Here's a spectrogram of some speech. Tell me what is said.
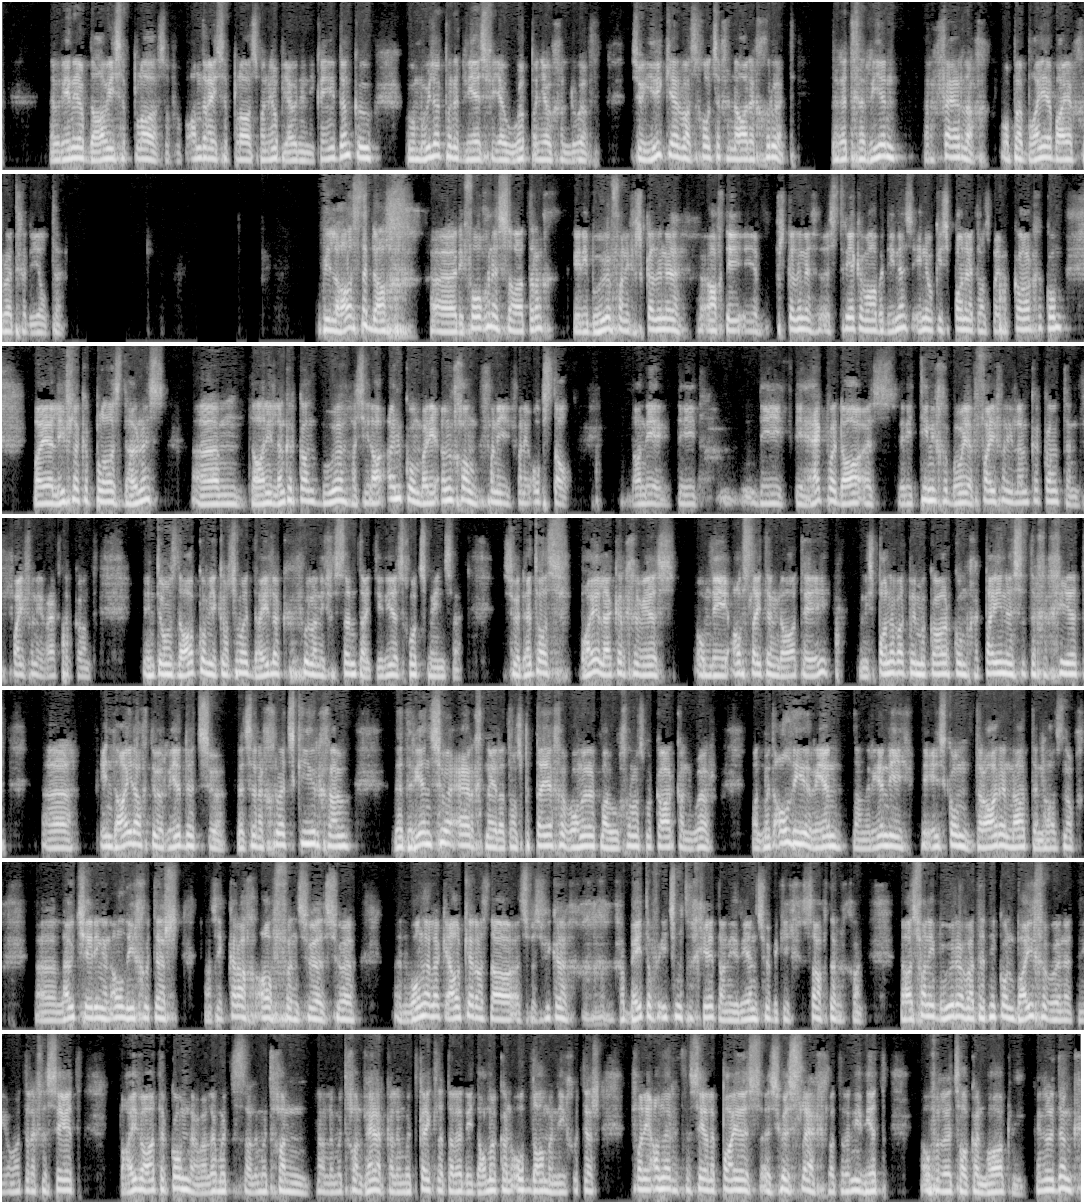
Nou reën hy op Dawid se plaas of op ander se plaas, maar nie op jou nie. Kan jy dink hoe hoe moeilik moet dit wees vir jou hoop en jou geloof? So hierdie keer was God se genade groot dat dit gereën regverdig op 'n baie baie groot gedeelte. Op die laaste dag, uh die volgende Saterdag, het die boere van die verskillende ag die, die verskillende streke waar bedien is en ook die spanne het ons bymekaar gekom by 'n lieflike plaas Downus. Ehm um, daar aan die linkerkant bo, as jy daar inkom by die ingang van die van die opstal, dan die die die die hek wat daar is, het die 10 gebooie, 5 aan die linkerkant en 5 aan die regterkant. En toe ons daar kom, jy kan sommer duidelik voel aan die gesindheid, hierdie is God se mense. So dit was baie lekker geweest om die afsluiting daar te hê en die spanne wat bymekaar kom getuienisse te gegee het uh en daai dag toe reed dit so dit's in 'n groot skuur gehou dit reën so erg net dat ons baie gewonder het maar hoe gaan ons mekaar kan hoor want met al die reën dan reën die die Eskom drade nat en daar's nog uh load shedding en al die goeters dan die krag af en so so En wonderlik elke keer as daar 'n spesifieke gebed of iets moet gegee het, dan die reën so bietjie sagter gegaan. Daar's van die boere wat dit nie kon bygewoon het nie omdat hulle gesê het baie water kom nou. Hulle moet hulle moet gaan hulle moet gaan werk. Hulle moet kyk dat hulle die damme kan opdam en die goeters van die ander gesê hulle paaie is, is so sleg dat hulle nie weet of hulle dit sal kan maak nie. En hulle dink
